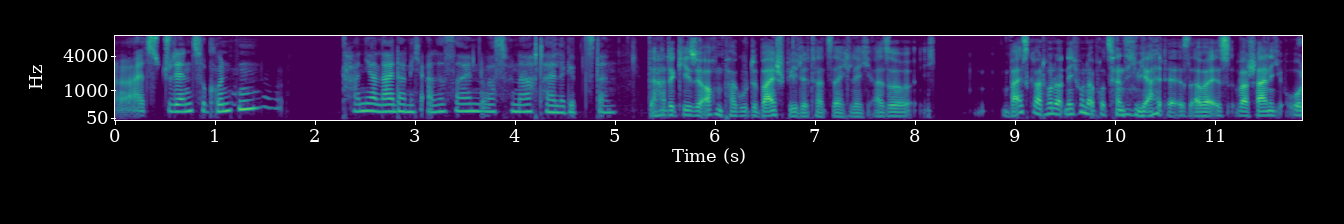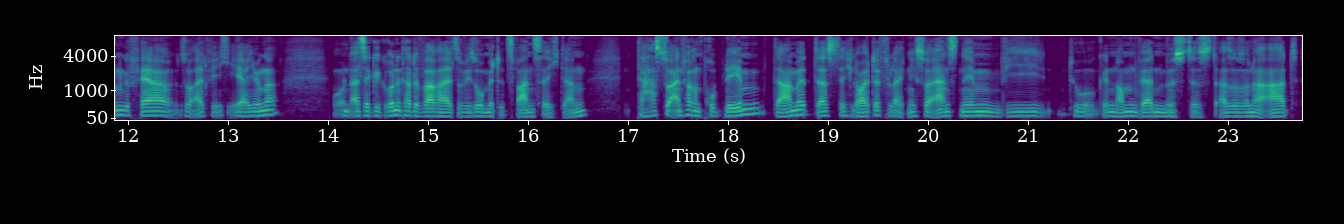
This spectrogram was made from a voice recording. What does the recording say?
als Student zu gründen. Kann ja leider nicht alles sein. Was für Nachteile gibt's denn? Da hatte Kiesio auch ein paar gute Beispiele tatsächlich. Also ich weiß gerade 100, nicht hundertprozentig, wie alt er ist, aber er ist wahrscheinlich ungefähr so alt wie ich, eher jünger. Und als er gegründet hatte, war er halt sowieso Mitte 20 dann. Da hast du einfach ein Problem damit, dass dich Leute vielleicht nicht so ernst nehmen, wie du genommen werden müsstest. Also so eine Art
